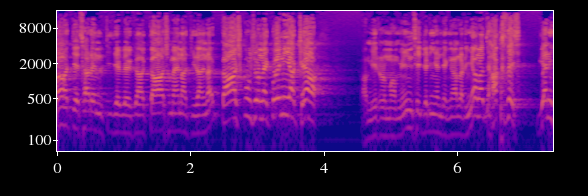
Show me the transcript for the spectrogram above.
بعد چے سارے نتیجے ویکھا کاش میں نہ چیزاں نہ کاش کچھ انہیں کوئی نہیں آکھیا۔ امیر المومنین سے جڑیاں جنگاں لڑیاں، انہاں دے حق سے یعنی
